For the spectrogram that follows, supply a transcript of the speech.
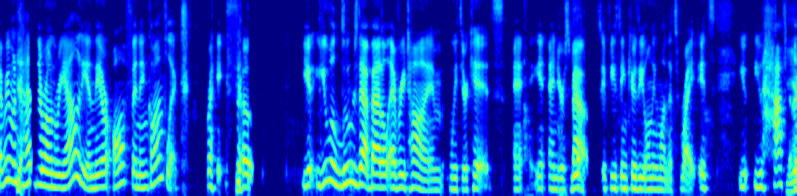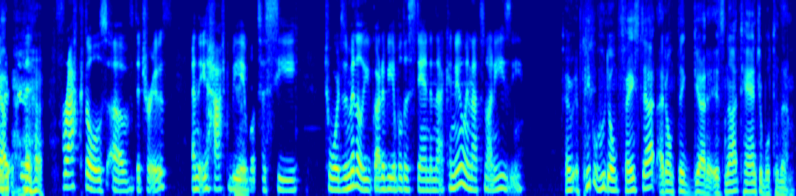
Everyone Yeah. has their own reality and they are often in conflict, right? So Yeah. you you will lose that battle every time with your kids and, and your Yeah. spouse if you think you're the only one that's right. It's you you have to understand the fractals of the truth and that you have to be Yeah. able to see towards the middle. You've got to be able to stand in that canoe and that's not easy. And people who don't face that, I don't think get it. It's not tangible to them.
